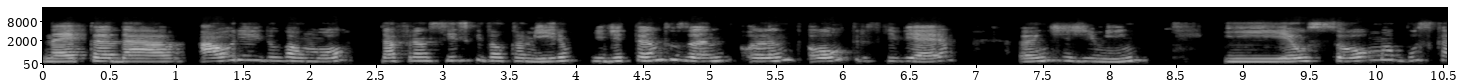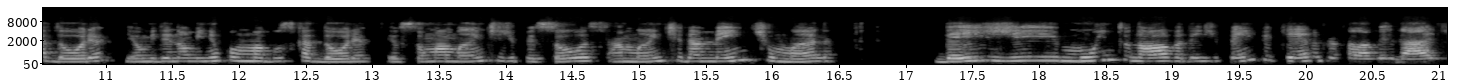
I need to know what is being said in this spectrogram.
neta da Áurea e do Valmor, da Francisca e do Altamiro e de tantos an, an, outros que vieram antes de mim. E eu sou uma buscadora, eu me denomino como uma buscadora, eu sou uma amante de pessoas, amante da mente humana. Desde muito nova, desde bem pequena, para falar a verdade,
